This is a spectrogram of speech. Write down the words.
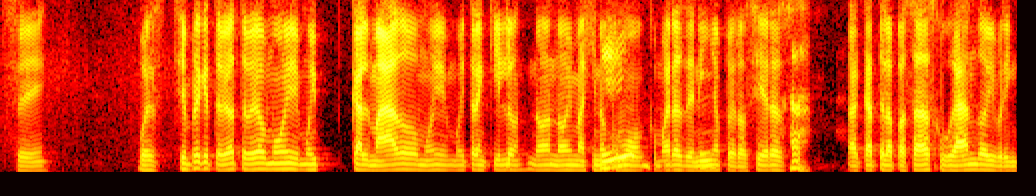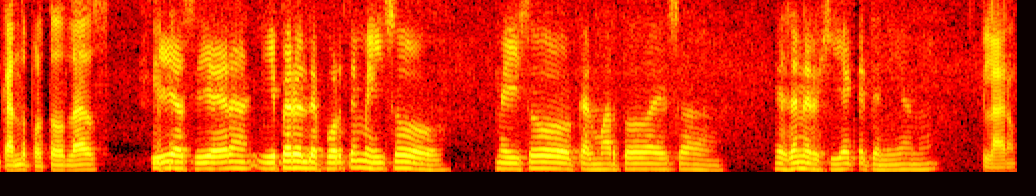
Sí. Pues siempre que te veo, te veo muy, muy calmado, muy, muy tranquilo. No, no imagino cómo, eras de niño, pero sí eras, acá te la pasabas jugando y brincando por todos lados. Sí, así era. Y, pero el deporte me hizo, me hizo calmar toda esa, esa energía que tenía, ¿no? Claro.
